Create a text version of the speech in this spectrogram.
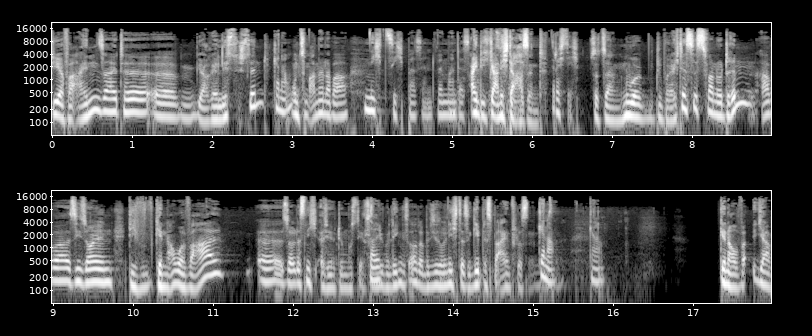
die auf der einen Seite ähm, ja, realistisch sind Genau. und zum anderen aber Nicht sichtbar sind, wenn man das. eigentlich gar nicht da sind. Richtig. Sozusagen nur, du berechnest es zwar nur drin, aber sie sollen die genaue Wahl äh, soll das nicht, also du musst dir schon Soll- überlegen, ist auch, aber sie soll nicht das Ergebnis beeinflussen. Genau. Genau. Genau, ja.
